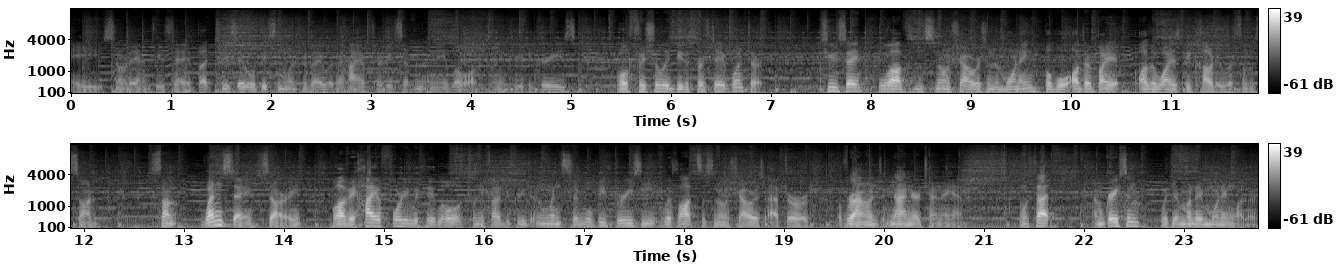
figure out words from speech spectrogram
a snow day on Tuesday. But Tuesday will be similar today with a high of 37 and a low of 23 degrees. Will officially be the first day of winter. Tuesday, we'll have some snow showers in the morning, but will otherwise be cloudy with some sun. sun. Wednesday, sorry, we'll have a high of 40 with a low of 25 degrees, and Wednesday will be breezy with lots of snow showers after around 9 or 10 a.m. And with that, I'm Grayson with your Monday morning weather.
